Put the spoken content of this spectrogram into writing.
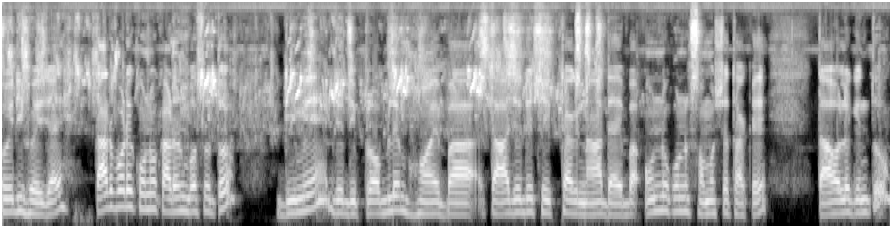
তৈরি হয়ে যায়। তারপরে কোনো কারণবশত ডিমে যদি প্রবলেম হয় বা তা যদি ঠিকঠাক না দেয় বা অন্য কোনো সমস্যা থাকে, তাহলে কিন্তু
